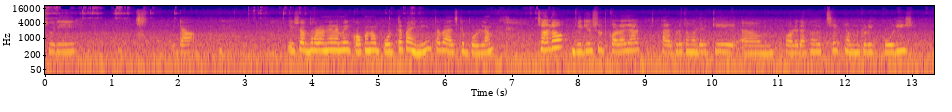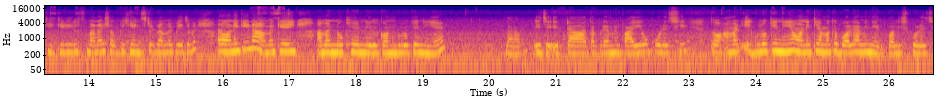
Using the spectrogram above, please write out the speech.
চুড়ি, এটা, এইসব ধরনের আমি কখনো পড়তে পাইনি, তবে আজকে পড়লাম চলো ভিডিও শ্যুট করা যাক। তারপরে তোমাদেরকে পরে দেখা হচ্ছে কেমন করে করি কী কী রিলস বানাই সব কিছু ইনস্টাগ্রামে পেয়ে যাবে। আর অনেকেই না আমাকে এই আমার নখের নেলকনগুলোকে নিয়ে, দাঁড়াও, এই যে এটা, তারপরে আমি পায়েও পরেছি। তো আমার এগুলোকে নিয়ে অনেকে আমাকে বলে, আমি নেল পলিশ পরেছি,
